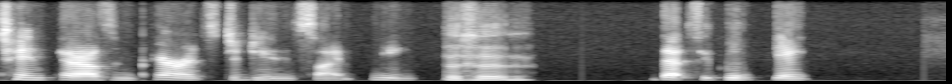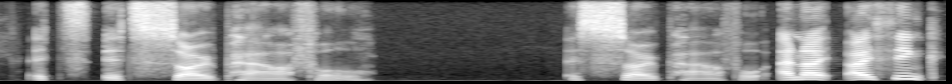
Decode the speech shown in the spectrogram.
ten thousand parents to do the same thing. That's a good thing. It's it's so powerful. It's so powerful. And I, I think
